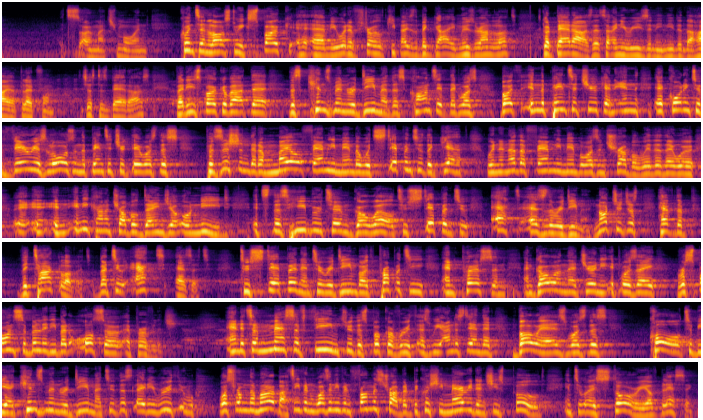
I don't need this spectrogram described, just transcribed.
it's so much more. And Quinton last week spoke. Um, he would have struggled to keep. as the big guy. He moves around a lot. He's got bad eyes. That's the only reason he needed the higher platform. Just as badass. But he spoke about the, this kinsman redeemer, this concept that was both in the Pentateuch and in, according to various laws in the Pentateuch, there was this position that a male family member would step into the gap when another family member was in trouble, whether they were in, in any kind of trouble, danger, or need. It's this Hebrew term, goel, to step into, act as the redeemer, not to just have the, the title of it, but to act as it to step in and to redeem both property and person and go on that journey. It was a responsibility, but also a privilege. And it's a massive theme through this book of Ruth as we understand that Boaz was this call to be a kinsman redeemer to this lady Ruth, who was from the Moabites, even wasn't even from his tribe, but because she married and she's pulled into a story of blessing.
